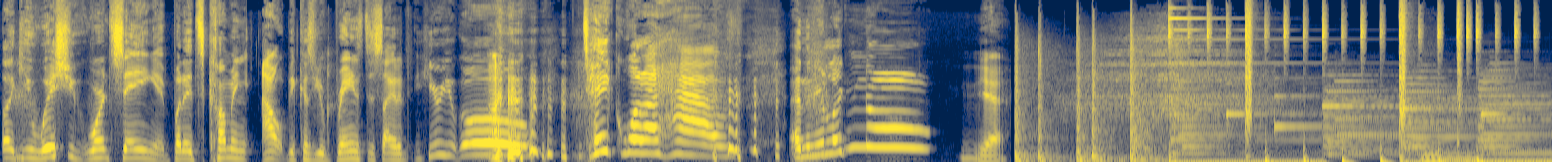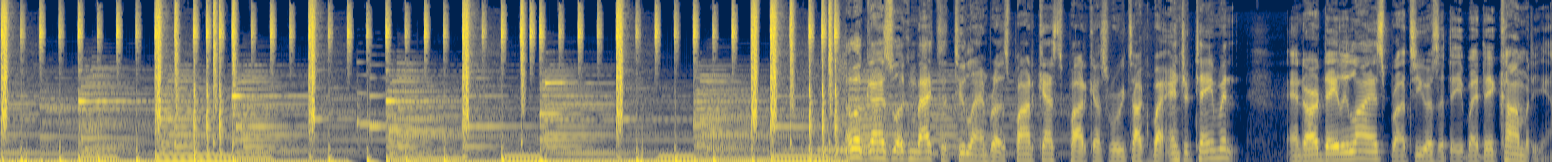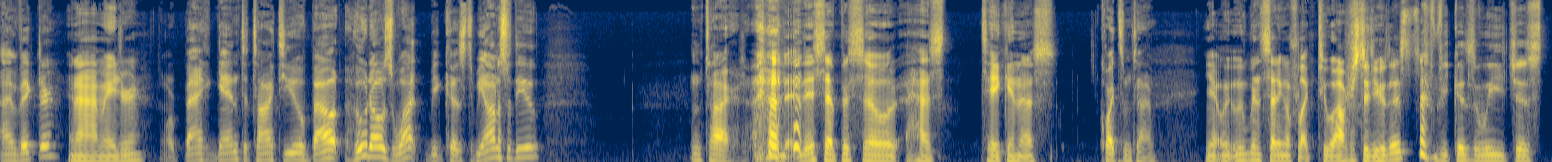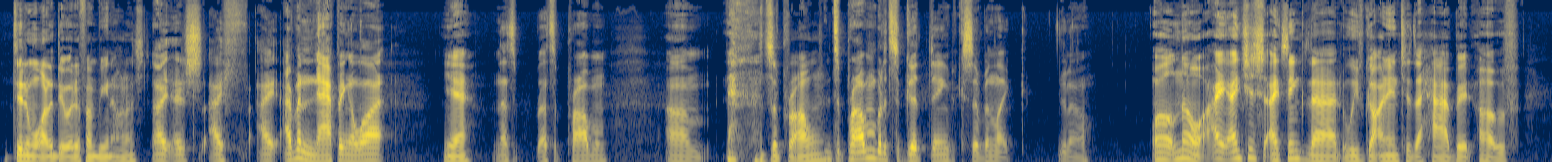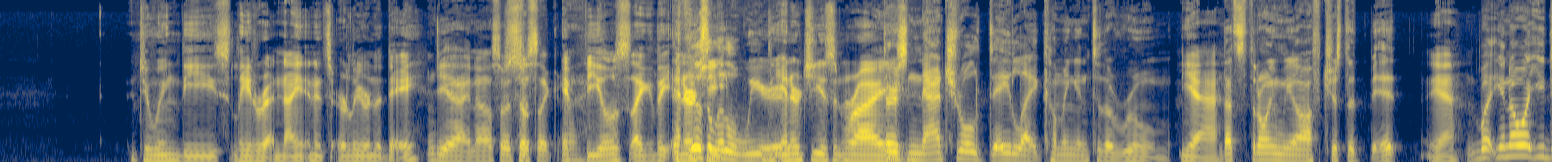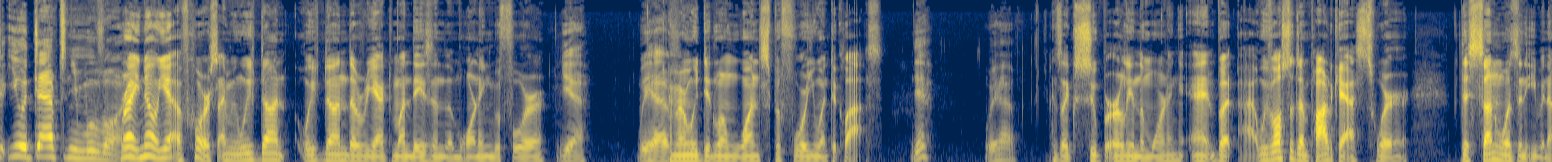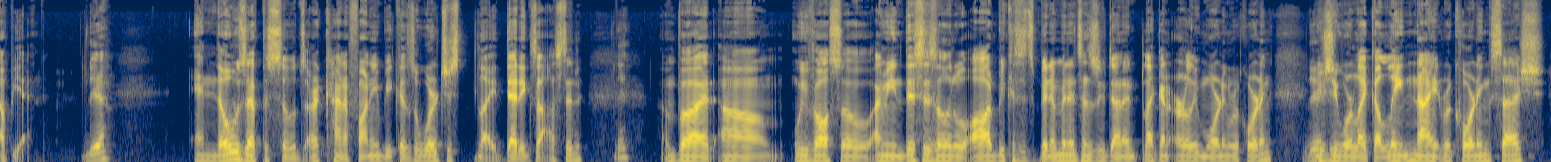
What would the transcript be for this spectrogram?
like you wish you weren't saying it, but it's coming out because your brain's decided, here you go, take what I have, and then you're like, no. yeah. Hello, guys. Welcome back to the Two Latin Brothers podcast, the podcast where we talk about entertainment and our daily lives, brought to you as a day by day comedy. I'm Victor. And I'm Adrian. We're back again to talk to you about who knows what, because to be honest with you, I'm tired. This episode has taken us. Quite some time. Yeah, we, we've been setting up for like two hours to do this because we just didn't want to do it. If I'm being honest. I, I, just, I, I, I've been napping a lot. Yeah, that's that's a problem. Um, that's a problem. it's a problem, but it's a good thing because I've been like, you know, Well, no, I, I just I think that we've gotten into the habit of doing these later at night and it's earlier in the day. yeah, I know. So it's So just like It uh, feels like the it energy feels a little weird. The energy isn't right. There's natural daylight coming into the room. yeah, That's throwing me off just a bit. yeah. But you know what? You you adapt and you move on. Right, no, yeah, of course. I mean, we've done we've done the React Mondays in the morning before. Yeah, we I have. remember we did one once before you went to class. Yeah, we have. It's like super early in the morning, and but uh, we've also done podcasts where the sun wasn't even up yet, Yeah. and those episodes are kind of funny because we're just like dead exhausted. Yeah. But um, we've also, I mean, this is a little odd because it's been a minute since we've done it like an early morning recording. Yeah. Usually we're like a late night recording sesh,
